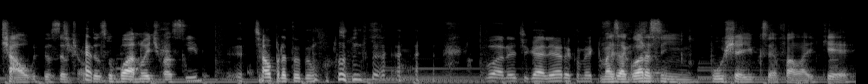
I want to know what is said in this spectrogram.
tchau. Deu seu tchau. Deu seu boa noite, Facine. tchau para todo mundo. boa noite, galera. Como é que Mas agora sim, puxa aí o que você vai falar aí. Que é,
